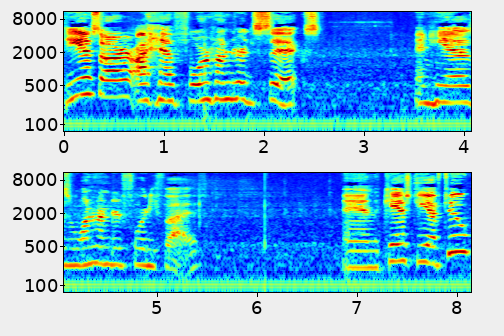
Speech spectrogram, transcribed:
DSR, I have 406. And he has 145. And the KSG have two.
